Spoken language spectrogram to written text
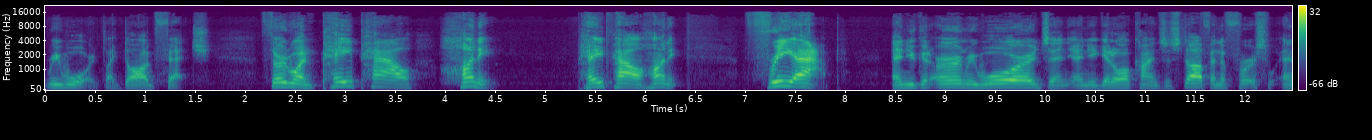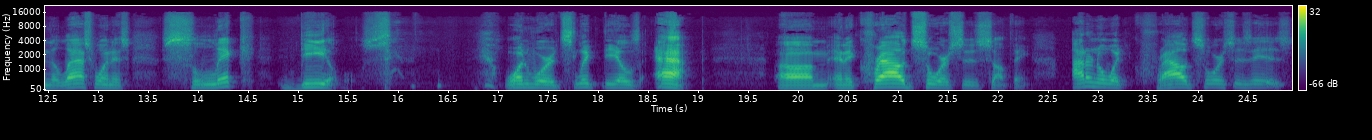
rewards, like dog fetch. Third one, PayPal Honey. PayPal Honey. Free app. And you can earn rewards and, and you get all kinds of stuff. And the first and the last one is Slick Deals. one word, Slick Deals app. Um, and it crowdsources something. I don't know what crowdsources is.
